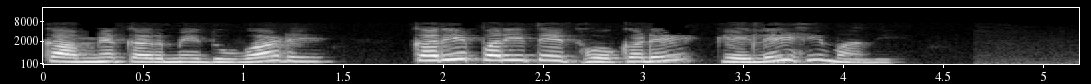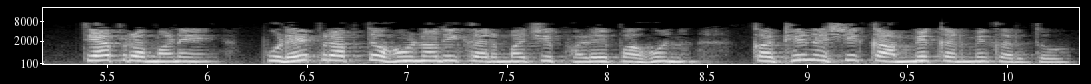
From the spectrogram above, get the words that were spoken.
काम्य कर्मे दुवाडे करी परी ते थोकडे केलेही माने. त्याप्रमाणे पुढे प्राप्त होणारी कर्माची फळे पाहून कठीण अशी काम्य कर्मे करतो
